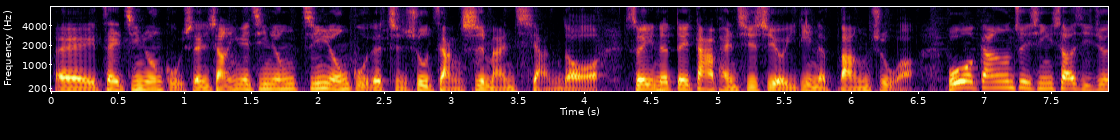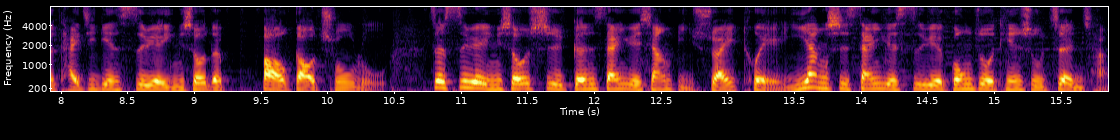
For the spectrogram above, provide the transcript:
诶，在金融股身上，因为金融金融股的指数涨势蛮强的哦，所以呢对大盘其实有一定的帮助啊。不过刚刚最新消息就是台积电四月营收的报告出炉。这四月营收是跟三月相比衰退，一样是三月、四月工作天数正常。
